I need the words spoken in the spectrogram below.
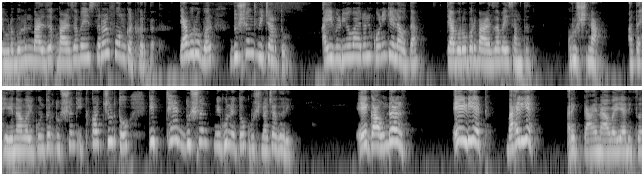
एवढं बोलून बाळजा बाळजाबाई सरळ फोन कट करतात. त्याबरोबर दुष्यंत विचारतो आई व्हिडिओ व्हायरल कोणी केला होता? त्याबरोबर बाळजाबाई सांगतात कृष्णा आता हे नाव ऐकून तर दुष्यंत इतका चिडतो की थेट दुष्यंत निघून येतो कृष्णाच्या घरी. ए गावंडळ ए इडियट बाहेर ये. अरे काय नाव आहे यार हिचं?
